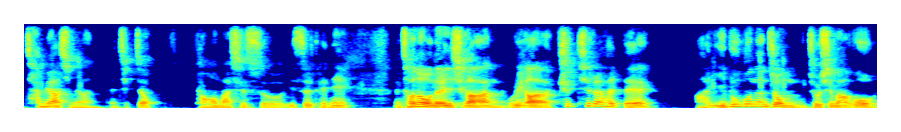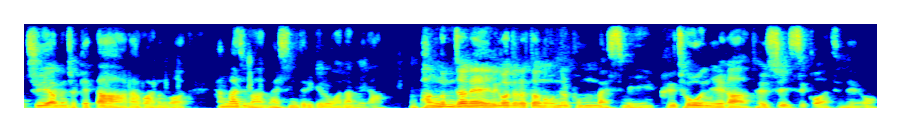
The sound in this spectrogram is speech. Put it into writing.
참여하시면 직접 경험하실 수 있을 테니 저는 오늘 이 시간 우리가 큐티를 할 때 아, 이 부분은 좀 조심하고 주의하면 좋겠다라고 하는 것 한 가지만 말씀드리기를 원합니다. 방금 전에 읽어드렸던 오늘 본문 말씀이 그 좋은 예가 될 수 있을 것 같은데요.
